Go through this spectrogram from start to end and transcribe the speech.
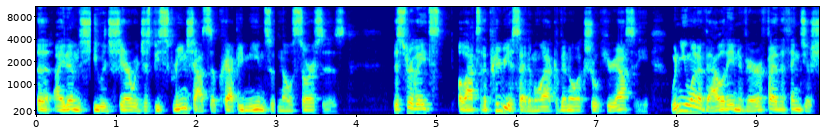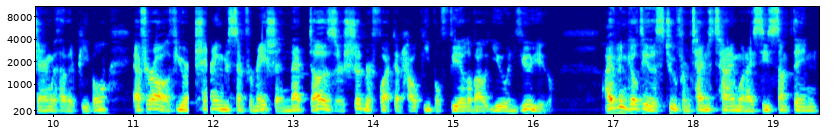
the items she would share would just be screenshots of crappy memes with no sources. This relates a lot to the previous item, a lack of intellectual curiosity. Wouldn't you want to validate and verify the things you're sharing with other people? After all, if you are sharing misinformation, that does or should reflect on how people feel about you and view you. I've been guilty of this too from time to time when I see something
